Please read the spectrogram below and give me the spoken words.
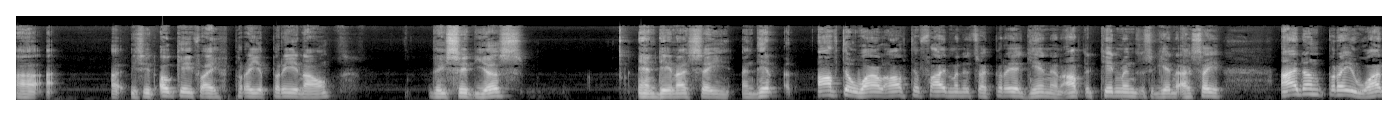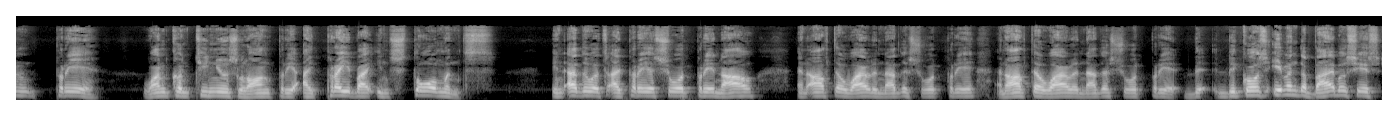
uh, uh, "Is it okay if I pray a prayer now?" They said yes, and then I say, and then after a while, after five minutes, I pray again, and after 10 minutes again, I say, I don't pray one prayer, one continuous long prayer. I pray by installments. In other words, I pray a short prayer now, and after a while, another short prayer, and after a while, another short prayer. Be- because even the Bible says,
